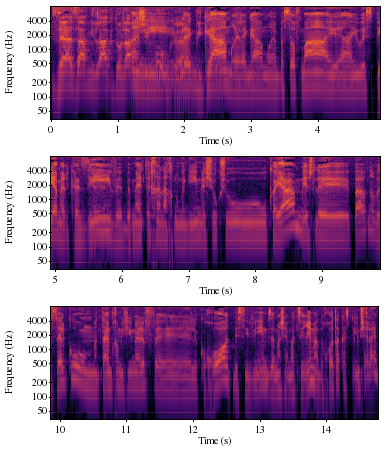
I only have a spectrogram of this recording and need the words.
זה, זה המילה הגדולה בשיווק. אני הבידול. לגמרי, לגמרי. בסוף מה ה-USP המרכזי, כן. ובאמת איך אנחנו מגיעים לשוק שהוא קיים. יש לפרטנר וסלקום 250 אלף אה, לקוחות בסיבים, זה מה שהם מצהירים, הדוחות הכספיים שלהם,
